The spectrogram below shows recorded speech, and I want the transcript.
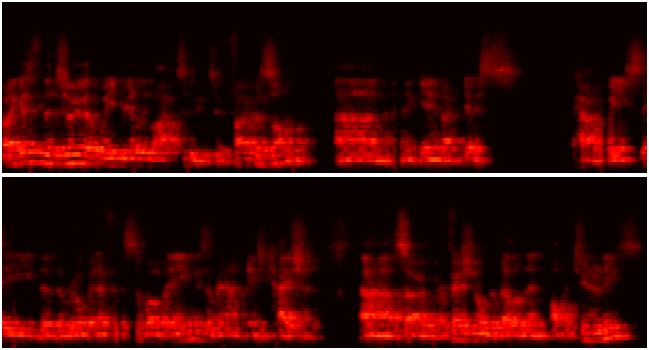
But I guess the two that we really like to, to focus on, um, and again, I guess how we see the, the real benefits to wellbeing is around education. Uh, so professional development opportunities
